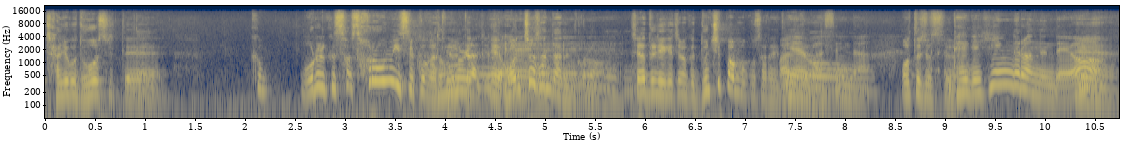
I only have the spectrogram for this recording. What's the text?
자려고 누웠을 때 네. 그 모를 그 서, 서러움이 있을 것 같아요. 눈물 나죠. 그러니까, 예, 얹혀 산다는 네, 거. 네, 네. 제가 늘 얘기했지만 그 눈칫밥 먹고 살아야 돼요. 네, 맞습니다. 어떠셨어요? 되게 힘들었는데요. 예.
